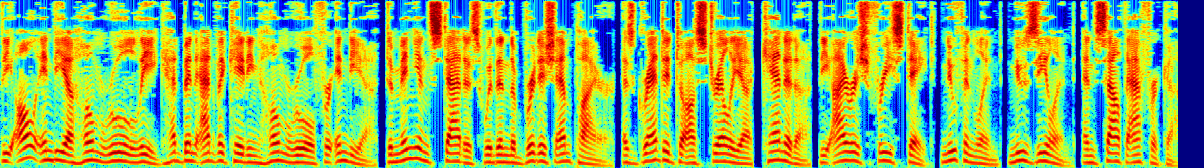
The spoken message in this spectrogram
The All India Home Rule League had been advocating home rule for India, dominion status within the British Empire, as granted to Australia, Canada, the Irish Free State, Newfoundland, New Zealand, and South Africa.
